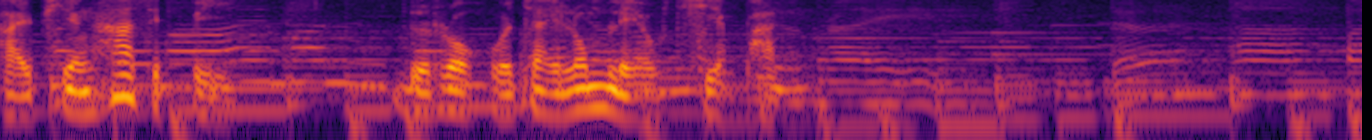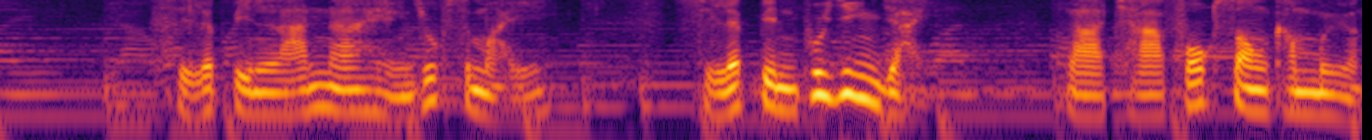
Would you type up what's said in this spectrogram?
ขัยเพียง 50 ปี ด้วยโรคหัวใจล้มเหลวเฉียบพลัน ศิลปินล้านนาแห่งยุคสมัย ศิลปินผู้ยิ่งใหญ่ ราชาโฟกซองคำเมือง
